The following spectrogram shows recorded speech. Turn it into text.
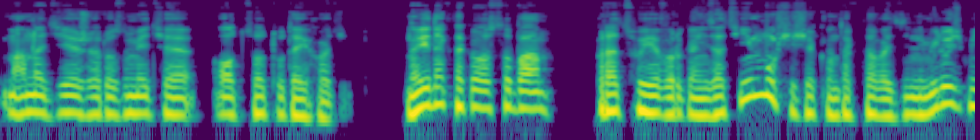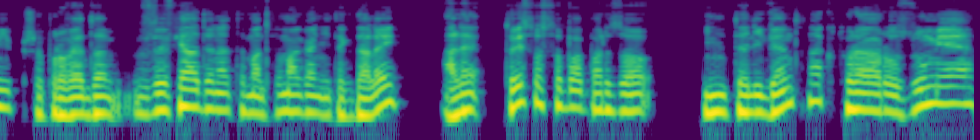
Mam nadzieję, że rozumiecie o co tutaj chodzi. No jednak taka osoba pracuje w organizacji i musi się kontaktować z innymi ludźmi, przeprowadza wywiady na temat wymagań i tak dalej, ale to jest osoba bardzo inteligentna, która rozumie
